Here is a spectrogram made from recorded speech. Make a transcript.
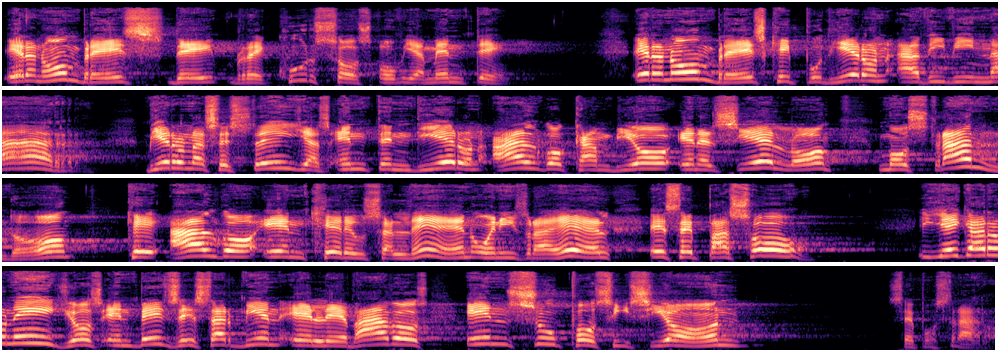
eran hombres de recursos, obviamente, eran hombres que pudieron adivinar, vieron las estrellas, entendieron algo cambió en el cielo, mostrando que algo en Jerusalén o en Israel se pasó. Y llegaron ellos, en vez de estar bien elevados en su posición, se postraron.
